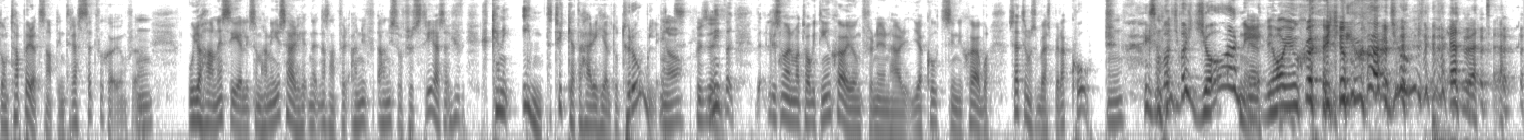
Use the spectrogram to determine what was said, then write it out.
De tappar ju rätt snabbt intresset för Sjöjungfrun. Och Johannes är liksom, han är ju så här, nästan för, han, är, han är så frustrerad. Så här, hur, hur kan ni inte tycka att det här är helt otroligt? Ja, precis. Ni, liksom när de har tagit in Sjöjungfrun i den här jacuzzin i Sjöbo, sätter de sig och börjar spela kort. liksom, vad, vad gör ni? Vi har ju en sjöjungfru. Sjöjungfru för helvete!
